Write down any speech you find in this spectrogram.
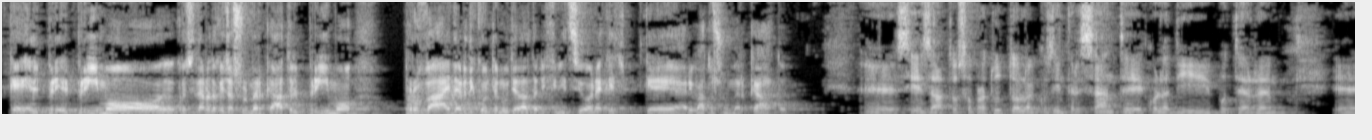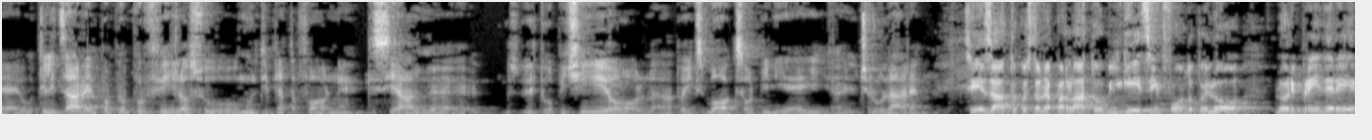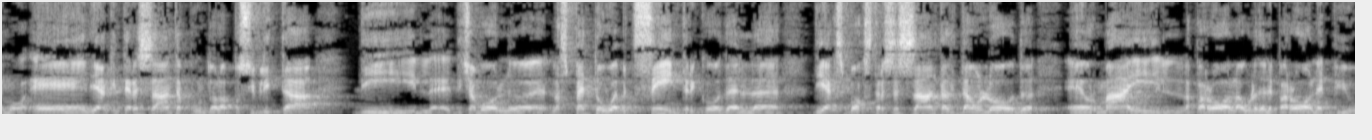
che è il, il, primo, considerando che è già sul mercato, è il primo provider di contenuti ad alta definizione che, che è arrivato sul mercato. Eh, sì, esatto, soprattutto la cosa interessante è quella di poter eh, utilizzare il proprio profilo su multipiattaforme, che sia il, il, tuo PC o la tua Xbox o il PDA, eh, il cellulare. Sì, esatto, questo ne ha parlato Bill Gates in fondo, poi lo, lo riprenderemo. Ed è anche interessante appunto la possibilità di, diciamo, l'aspetto web centrico del, di Xbox 360, il download è ormai la parola, una delle parole più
